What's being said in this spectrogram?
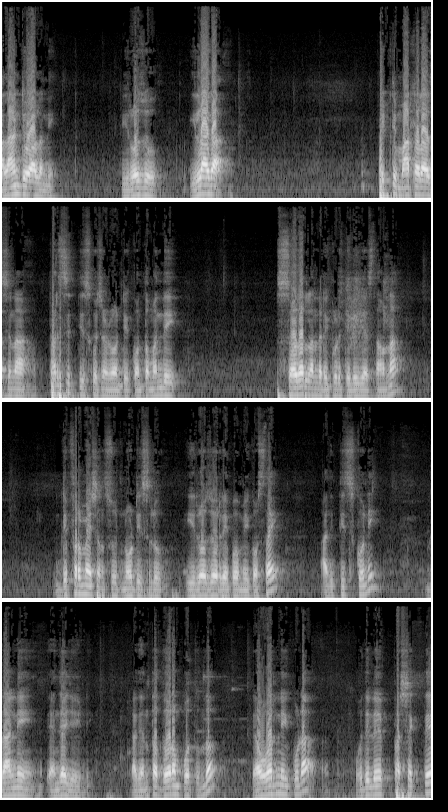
అలాంటి వాళ్ళని ఈరోజు ఇలాగా పెట్టి మాట్లాడాల్సిన పరిస్థితి తీసుకొచ్చినటువంటి కొంతమంది సోదరులందరికీ కూడా తెలియజేస్తా ఉన్నా డిఫర్మేషన్ సూట్ నోటీసులు ఈరోజు రేపో మీకు వస్తాయి. అది తీసుకొని దాన్ని ఎంజాయ్ చేయండి. అది ఎంత దూరం పోతుందో ఎవరిని కూడా వదిలే ప్రసక్తే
